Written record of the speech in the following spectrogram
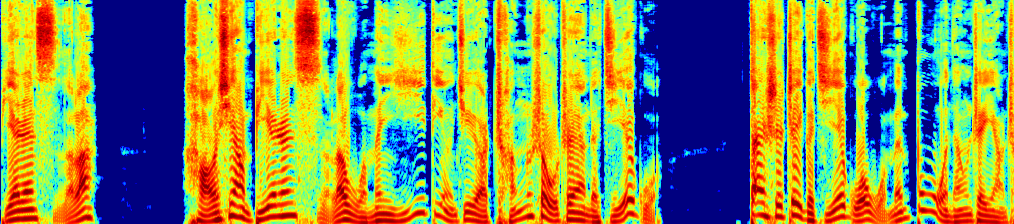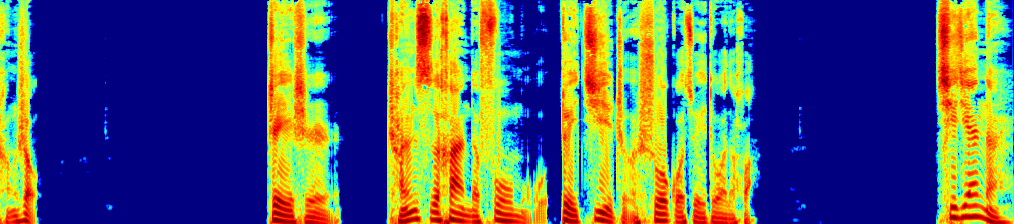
别人死了。好像别人死了，我们一定就要承受这样的结果，但是这个结果我们不能这样承受。这是陈思汉的父母对记者说过最多的话。期间呢，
